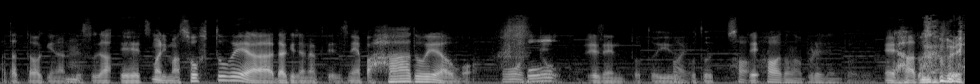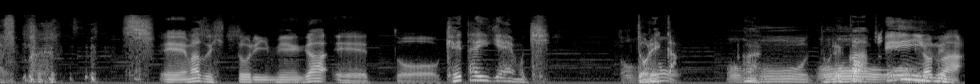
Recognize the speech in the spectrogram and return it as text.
当たったわけなんですが、えーつまり、まあ、ソフトウェアだけじゃなくてですね、やっぱハードウェアをもおプレゼントということではハードなプレゼントで。えーハードなプレゼント。はい えーまず一人目が、えーっと、携帯ゲーム機。どれか。おうんおーどれかメインは、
